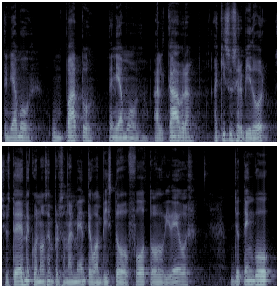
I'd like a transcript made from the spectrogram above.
Teníamos un pato, teníamos al cabra, Aquí su servidor, si ustedes me conocen personalmente o han visto fotos, videos, yo tengo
